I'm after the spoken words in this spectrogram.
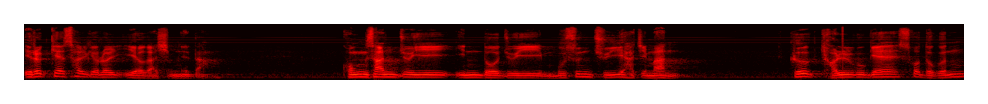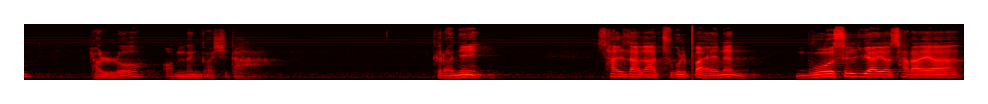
이렇게 설교를 이어가십니다. 공산주의, 인도주의, 무슨 주의 하지만 그 결국의 소득은 별로 없는 것이다. 그러니 살다가 죽을 바에는 무엇을 위하여 살아야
